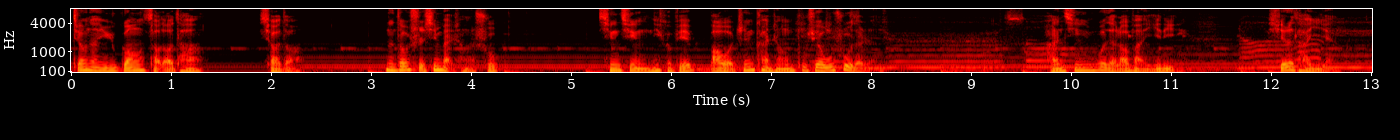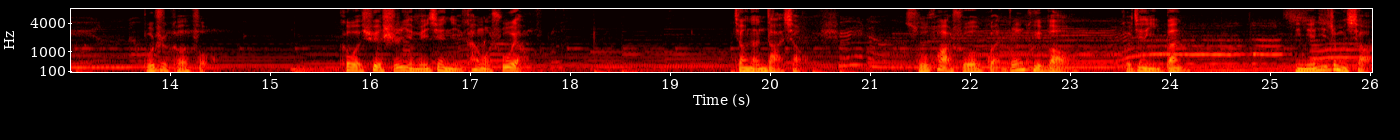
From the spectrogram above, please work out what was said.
江南余光扫到他，笑道：“那都是新摆上的书。青青，你可别把我真看成不学无术的人。”韩青窝在老板椅里，斜了他一眼，不置可否。可我确实也没见你看过书呀。江南大笑：“俗话说，管中窥豹，可见一斑。你年纪这么小，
